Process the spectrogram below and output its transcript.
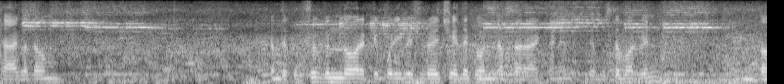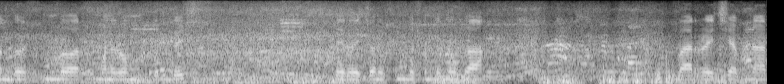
স্বাগতম। এখানে খুব সুন্দর একটি পরিবেশ রয়েছে, দেখুন আপনারা এখানে বুঝতে পারবেন। অত্যন্ত সুন্দর মনোরম পরিবেশ। রয়েছে অনেক সুন্দর সুন্দর নৌকা। বার রয়েছে আপনার।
